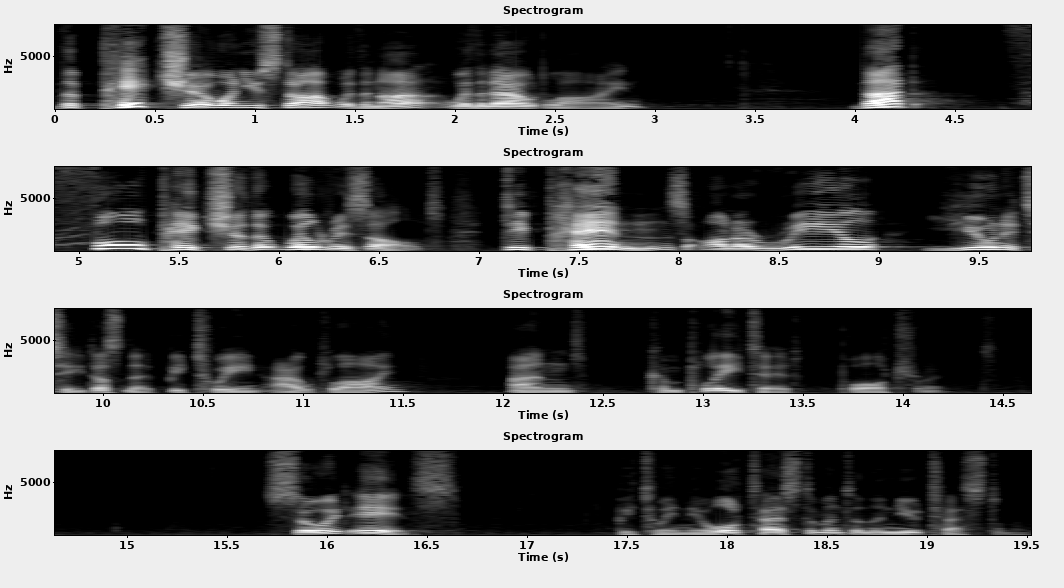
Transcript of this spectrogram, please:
The picture, when you start with an, uh, with an outline, that full picture that will result depends on a real unity, doesn't it, between outline and completed portrait. So it is between the Old Testament and the New Testament.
